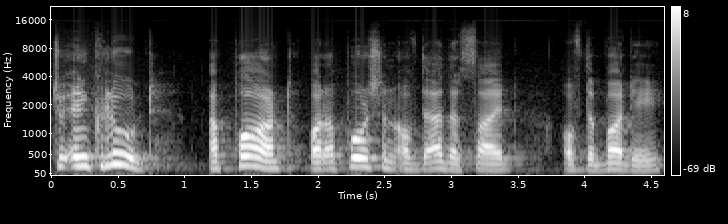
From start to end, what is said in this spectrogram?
to include a part or a portion of the other side of the body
